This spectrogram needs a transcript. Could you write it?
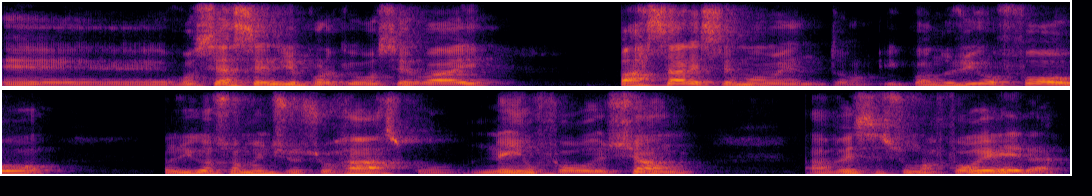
é, você acende porque você vai passar esse momento. E quando digo fogo, não digo somente um churrasco, nem um fogo de chão às vezes uma fogueira.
